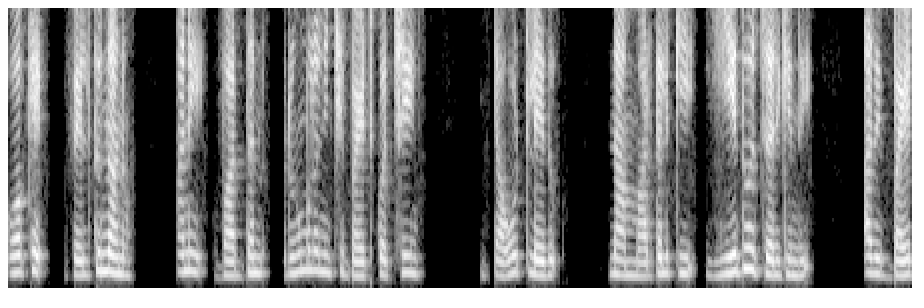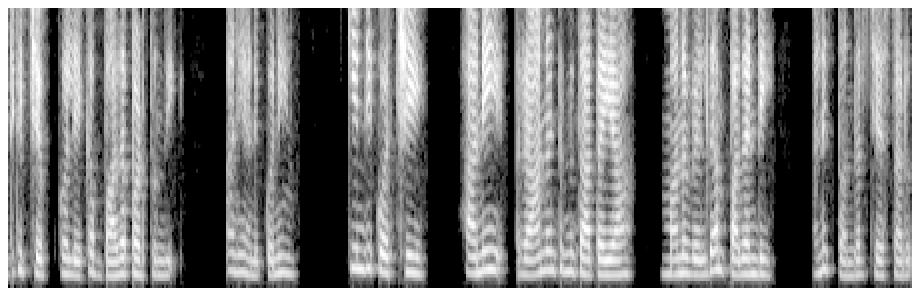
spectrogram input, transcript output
ఓకే వెళ్తున్నాను అని వర్ధన్ రూములో నుంచి బయటకొచ్చి డౌట్ లేదు నా మరదలికి ఏదో జరిగింది. అది బయటికి చెప్పుకోలేక బాధపడుతుంది అని అనుకొని కిందికొచ్చి హనీ రానంటుంది తాతయ్య. మనం వెళ్దాం పదండి అని తొందర చేస్తాడు.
